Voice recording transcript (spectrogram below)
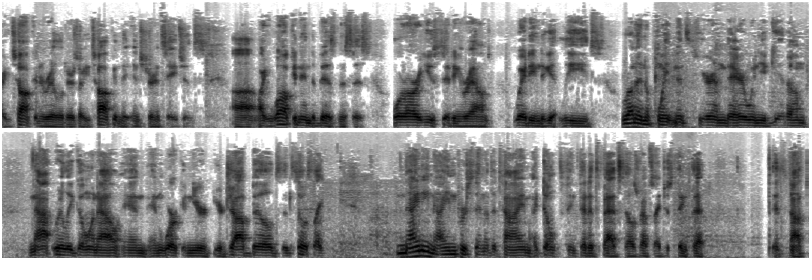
Are you talking to realtors? Are you talking to insurance agents? Uh, are you walking into businesses? Or are you sitting around waiting to get leads, running appointments here and there when you get them, not really going out and, and working your, your job builds? And so it's like 99% of the time, I don't think that it's bad sales reps. I just think that it's not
